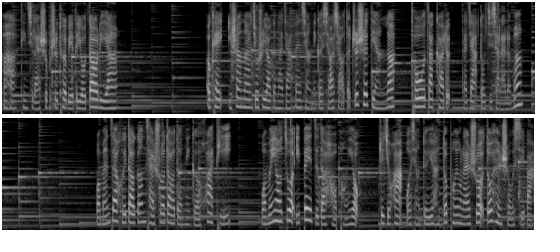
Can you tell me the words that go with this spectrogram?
哈哈，听起来是不是特别的有道理呀？OK，以上呢就是要跟大家分享那个小小的知识点了。遠ざかる，大家都记下来了吗？我们再回到刚才说到的那个话题，我们要做一辈子的好朋友。这句话，我想对于很多朋友来说都很熟悉吧。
